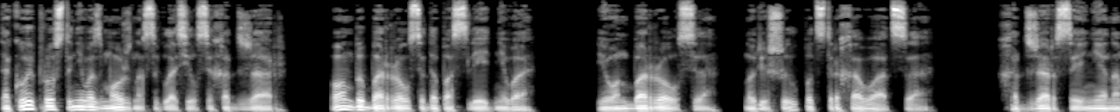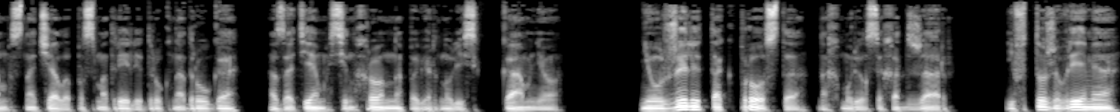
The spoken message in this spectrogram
«Такое просто невозможно», — согласился Хаджар. Он бы боролся до последнего. И он боролся, но решил подстраховаться. Хаджар с Эйненом сначала посмотрели друг на друга, а затем синхронно повернулись к камню. «Неужели так просто?» — нахмурился Хаджар. «И в то же время...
